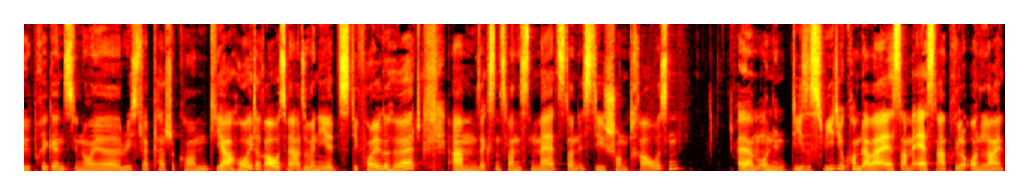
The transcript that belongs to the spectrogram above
übrigens die neue Restrap-Tasche kommt. Ja, heute raus. Also wenn ihr jetzt die Folge hört, am 26. März, dann ist die schon draußen. Ähm, und dieses Video kommt aber erst am 1. April online.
